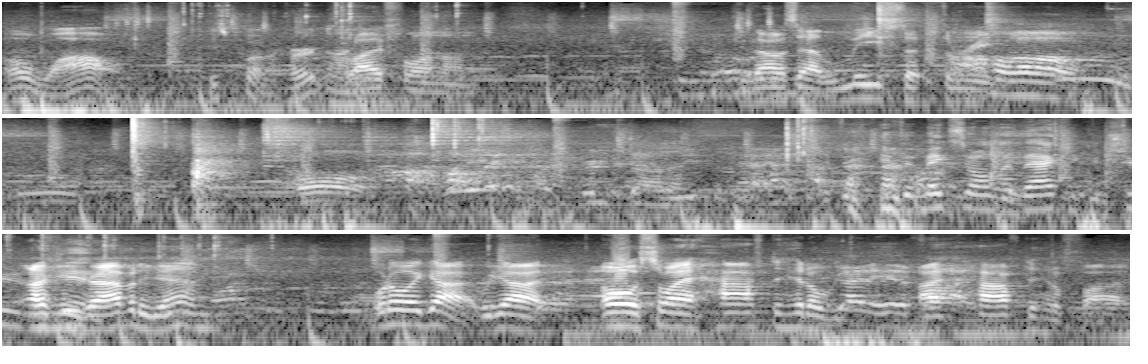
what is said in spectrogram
Oh wow. He's putting a hurt on you. Rifling them. Dude, that was at least a three. Oh. If it makes it on my back, you can shoot it I can again. grab it again. What do I got? We got. Oh, so I have to hit a. gotta hit a I five. have to hit a five.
